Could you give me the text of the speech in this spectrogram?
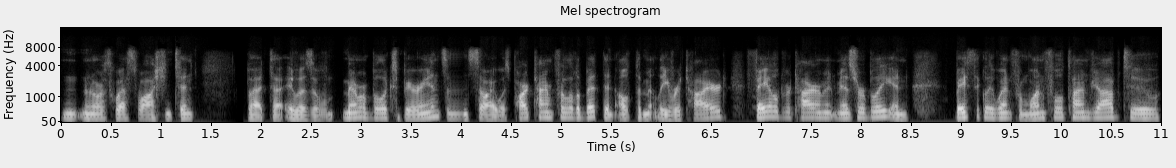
Northwest Washington. But uh, it was a memorable experience, and so I was part time for a little bit, then ultimately retired. Failed retirement miserably, and basically went from one full time job to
